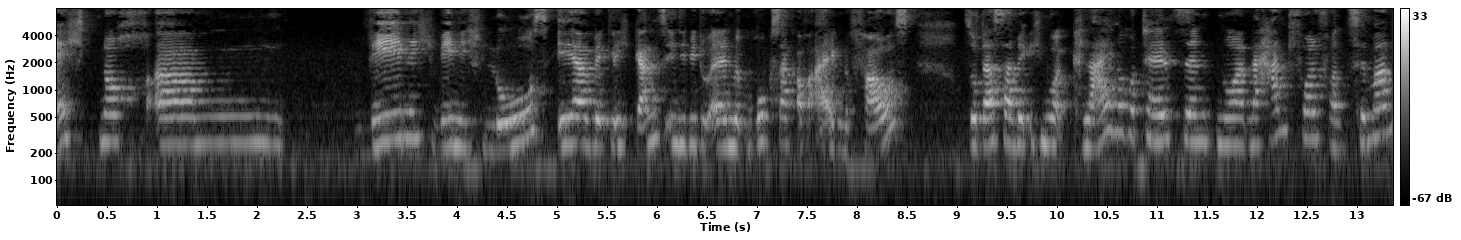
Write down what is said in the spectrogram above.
echt noch ähm, wenig, wenig los, eher wirklich ganz individuell mit dem Rucksack auf eigene Faust, so dass da wirklich nur kleine Hotels sind, nur eine Handvoll von Zimmern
